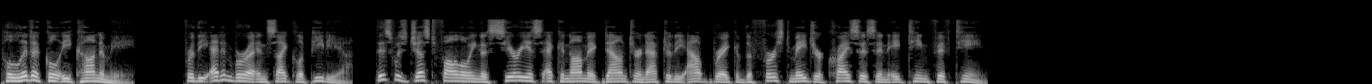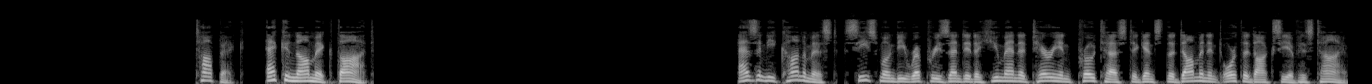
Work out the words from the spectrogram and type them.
political economy for the Edinburgh Encyclopedia. This was just following a serious economic downturn after the outbreak of the first major crisis in 1815. Economic thought As an economist, Sismondi represented a humanitarian protest against the dominant orthodoxy of his time.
